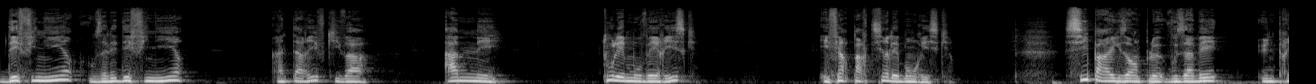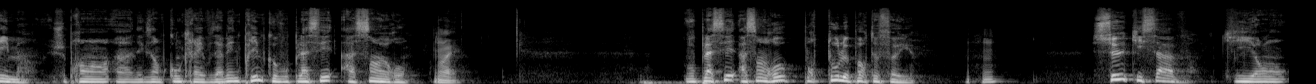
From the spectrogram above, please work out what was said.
définir. Vous allez définir un tarif qui va amener tous les mauvais risques et faire partir les bons risques. Si par exemple vous avez une prime, je prends un exemple concret, vous avez une prime que vous placez à 100 euros. Ouais. Vous placez à 100 euros pour tout le portefeuille. Ceux qui savent, qui ont,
